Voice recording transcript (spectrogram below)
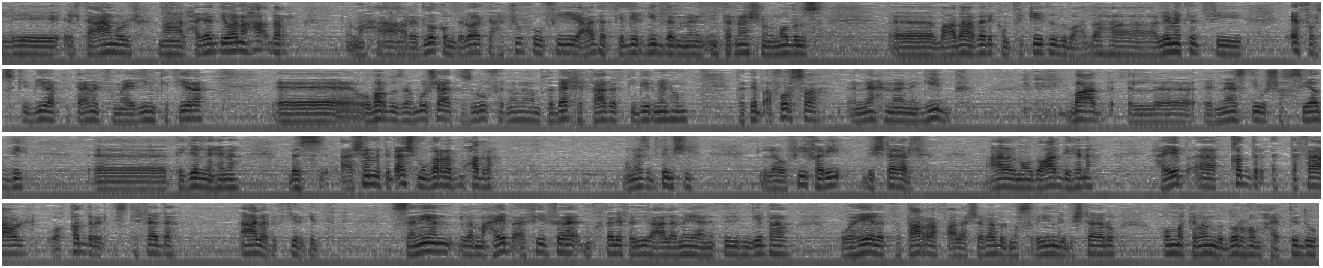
للتعامل مع الحاجات دي وأنا هقدر هعرض لكم دلوقتي هتشوفوا في عدد كبير جدا من ال international models بعضها very complicated وبعضها limited في efforts كبيرة بتتعمل في ميادين كتيرة آه، وبرضه زي ما بقول شاءت الظروف إن أنا متداخل في عدد كبير منهم فتبقى فرصة إن إحنا نجيب بعض ال- الناس دي والشخصيات دي تجي لنا هنا. بس عشان ما تبقاش مجرد محاضرة وناس بتمشي لو في فريق بيشتغل على الموضوعات دي هنا هيبقى قدر التفاعل وقدر الاستفادة أعلى بكتير جدا. ثانيا لما هيبقى في الفرق المختلفة دي العالمية هنبتدي نجيبها وهي اللي تتعرف على شباب المصريين اللي بيشتغلوا هم كمان بدورهم هيبتدوا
